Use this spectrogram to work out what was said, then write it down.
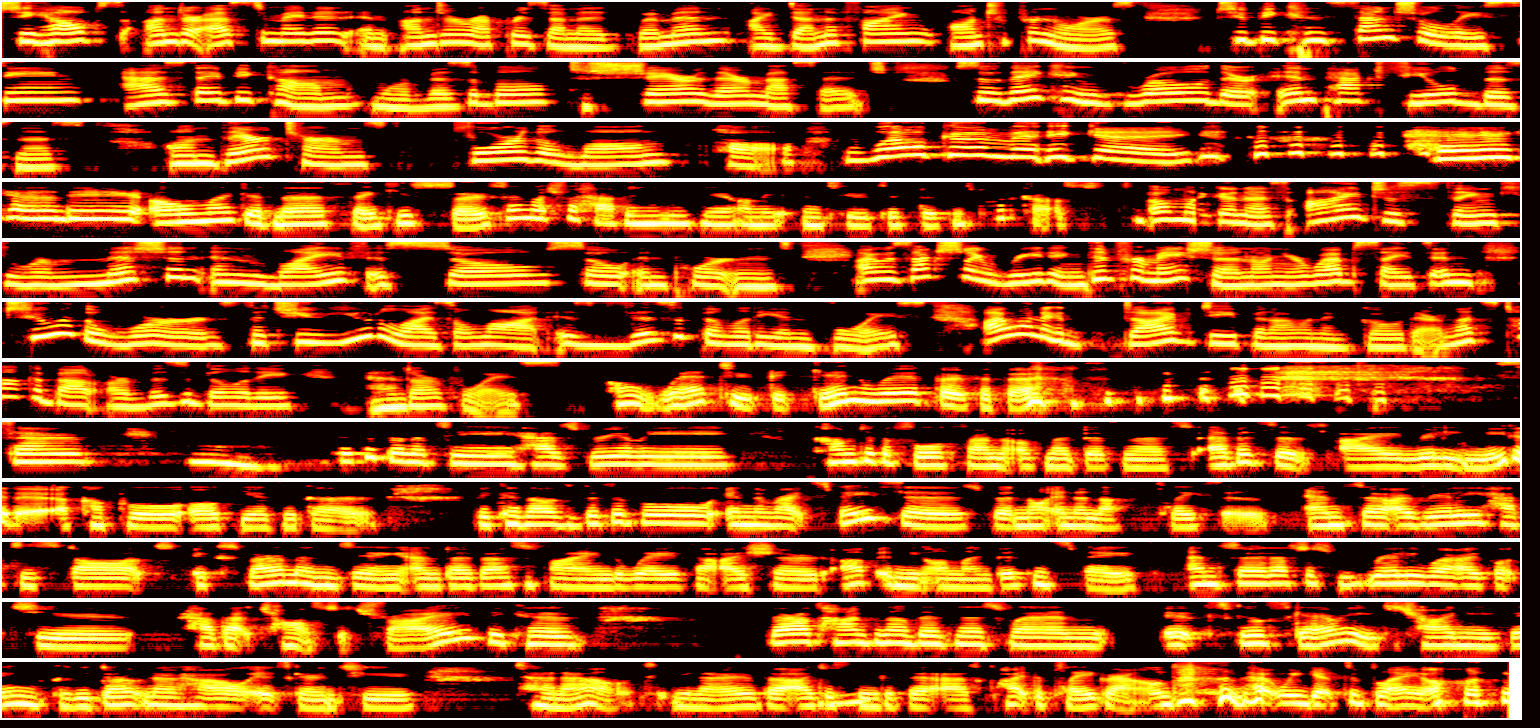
She helps underestimated and underrepresented women identifying entrepreneurs to be consensually seen as they become more visible to share their message so they can grow their impact fueled business on their terms for the long haul. Welcome, Kay. hey, Candy. Oh my goodness. Thank you so, so much for having me here on the Intuitive Business Podcast. Oh my goodness. I just think your mission in life is so, so important. I was actually reading the information on your websites, and two of the words that you utilize a lot is visibility and voice. I want to dive deep and I want to go there. Let's talk about our visibility and our voice. Oh, where to begin with both of them? so, hmm, visibility has really come to the forefront of my business ever since I really needed it a couple of years ago because I was visible in the right spaces, but not in enough places. And so I really had to start experimenting and diversifying the ways that I showed up in the online business space. And so that's just really where I got to have that chance to try because there are times in our business when it feels scary to try new things because we don't know how it's going to turn out, you know, but I just mm-hmm. think of it as quite the playground that we get to play on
